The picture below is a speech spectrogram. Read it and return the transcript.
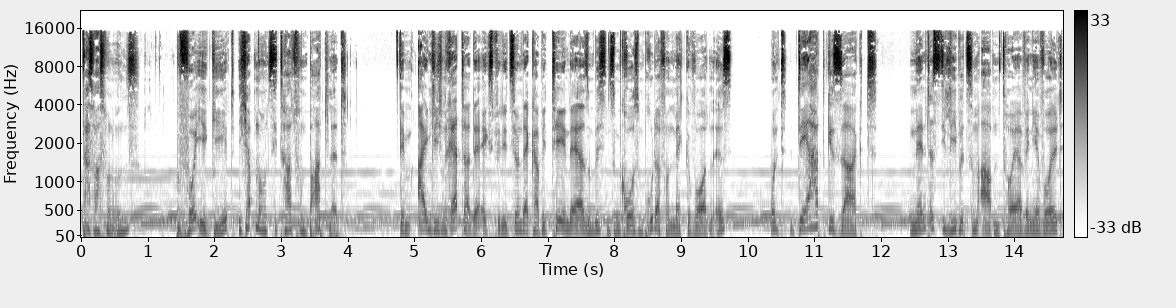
Das war's von uns. Bevor ihr geht, ich habe noch ein Zitat von Bartlett, dem eigentlichen Retter der Expedition, der Kapitän, der ja so ein bisschen zum großen Bruder von Mac geworden ist. Und der hat gesagt, nennt es die Liebe zum Abenteuer, wenn ihr wollt,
